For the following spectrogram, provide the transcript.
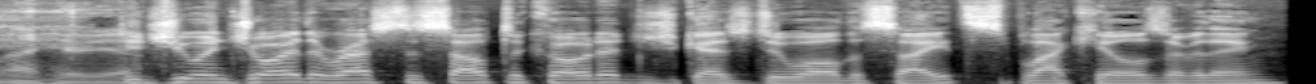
I hear you. Did you enjoy the rest of South Dakota? Did you guys do all the sites, Black Hills, everything?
